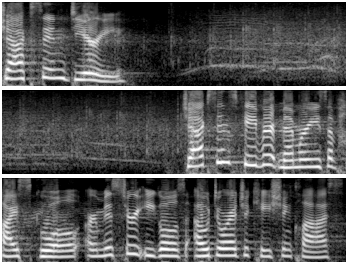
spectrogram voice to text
Jackson Deary. Jackson's favorite memories of high school are Mr. Eagle's outdoor education class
